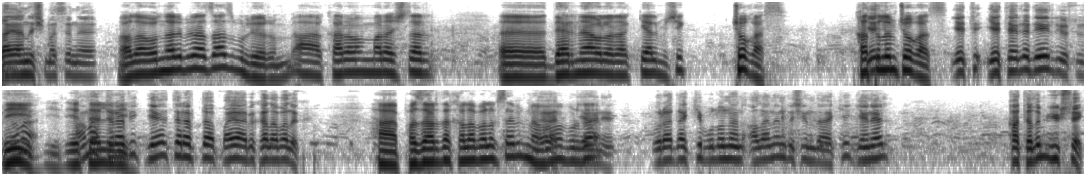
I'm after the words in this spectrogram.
dayanışmasını, Valla onları biraz az buluyorum. Aa, Kahramanmaraşlar e, derneği olarak gelmişik çok az. Katılım çok az. yet- yeterli değil diyorsunuz Değil, ama, yeterli ama trafik değil. diğer tarafta bayağı bir kalabalık. Ha pazarda kalabalıksa bilmem Evet, ama burada yani buradaki bulunan alanın dışındaki genel katılım yüksek.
